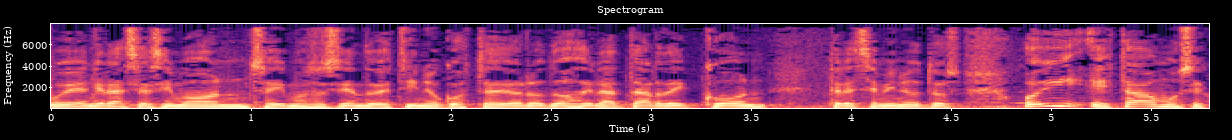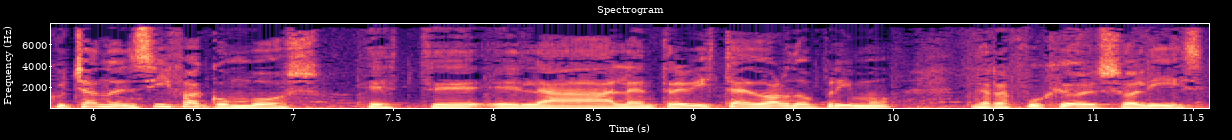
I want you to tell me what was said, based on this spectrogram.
Muy bien, gracias Simón. Seguimos haciendo Destino Costa de Oro, 2 de la tarde con 13 minutos. Hoy estábamos escuchando en CIFA con vos este, eh, la, entrevista de Eduardo Primo de Refugio del Solís.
